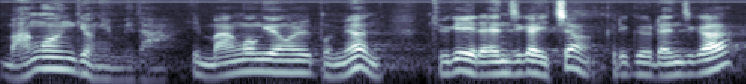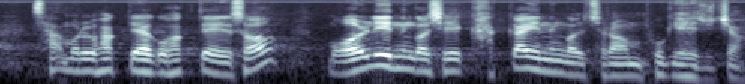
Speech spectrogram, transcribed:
망원경입니다. 이 망원경을 보면 두 개의 렌즈가 있죠. 그리고 그 렌즈가 사물을 확대하고 확대해서 멀리 있는 것이 가까이 있는 것처럼 보게 해주죠.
